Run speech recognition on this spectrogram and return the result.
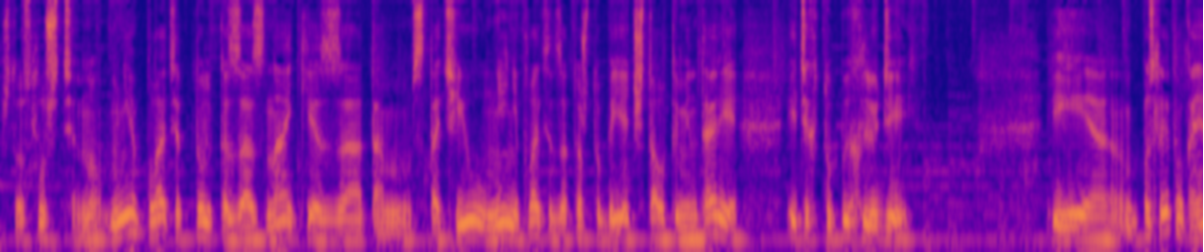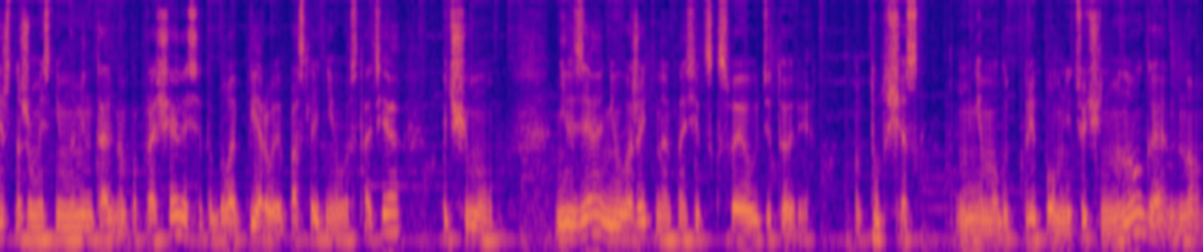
что, слушайте, ну, мне платят только за знаки, за там, статью, мне не платят за то, чтобы я читал комментарии этих тупых людей. И э, после этого, конечно же, мы с ним моментально попрощались. Это была первая и последняя его статья. Почему? Нельзя неуважительно относиться к своей аудитории. Вот тут сейчас мне могут припомнить очень многое, но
